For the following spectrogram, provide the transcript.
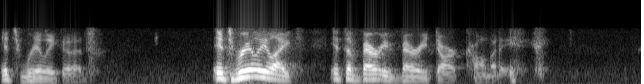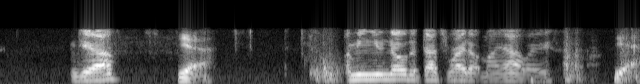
It's really good. It's really like it's a very very dark comedy. Yeah. Yeah. I mean, you know that that's right up my alley. Yeah.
